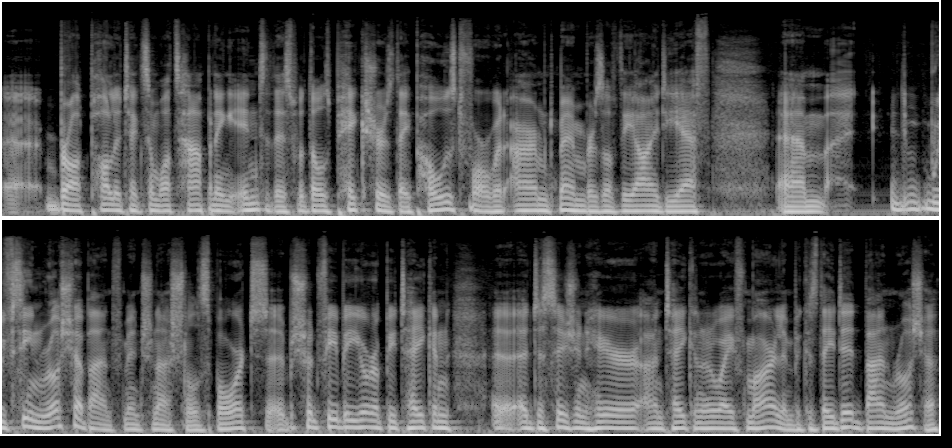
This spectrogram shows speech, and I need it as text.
uh, brought politics and what's happening into this with those pictures they posed for with armed members of the IDF. Um, We've seen Russia banned from international sport. Uh, should FIBA Europe be taking a, a decision here and taking it away from Ireland because they did ban Russia?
